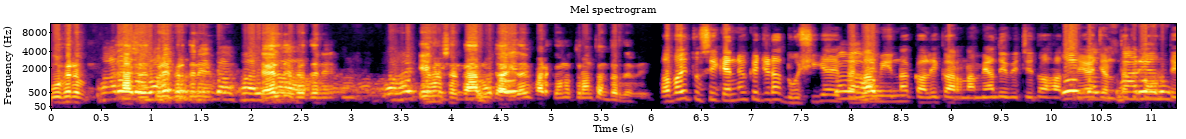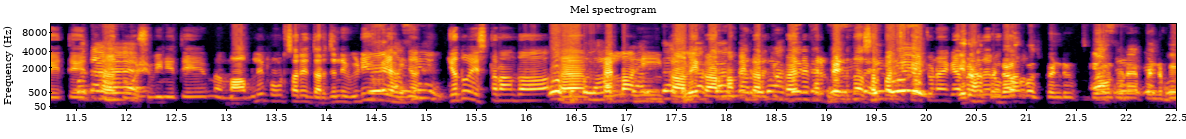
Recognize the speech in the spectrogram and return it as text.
ਉਹ ਫਿਰ ਫਸੇ ਤੁਰੇ ਫਿਰਦੇ ਨੇ ਟਹਿਲਦੇ ਫਿਰਦੇ ਨੇ। ਇਹ ਹੁਣ ਸਰਕਾਰ ਨੂੰ ਚਾਹੀਦਾ ਵੀ ਫੜ ਕੇ ਉਹਨੂੰ ਤੁਰੰਤ ਅੰਦਰ ਦੇਵੇ। ਬਾਬਾ ਜੀ ਤੁਸੀਂ ਕਹਿੰਦੇ ਹੋ ਕਿ ਜਿਹੜਾ ਦੋਸ਼ੀ ਹੈ ਇਹ ਪਹਿਲਾਂ ਵੀ ਇਹਨਾਂ ਕਾਲੇ ਕਾਰਨਾਮਿਆਂ ਦੇ ਵਿੱਚ ਇਹਦਾ ਹੱਥ ਰਿਹਾ ਜਨਤਕ ਤੌਰ ਤੇ ਤੇ ਦੋਸ਼ ਵੀ ਨੇ ਤੇ ਮ- ਮਾਮਲੇ ਬਹੁਤ ਸਾਰੇ ਦਰਜ ਨੇ ਵੀਡੀਓ ਵੀ ਹੈਗੀਆਂ ਜਦੋਂ ਇਸ ਤਰ੍ਹਾਂ ਦਾ ਪਹਿਲਾਂ ਹੀ ਕਾਲੇ ਕਾਰਨਾਮੇ ਕਰ ਚੁੱਕਾ ਹੈ ਤੇ ਫਿਰ ਪਿੰਡ ਦਾ ਸਰਪੰਚ ਕਿਉਂ ਚੁਣਿਆ ਗਿਆ? ਇਹਦਾ ਪਿੰਡ ਦੇ ਪਿੰਡ ਲੋਕਾਂ ਪਿੰਡ ਕਿਉਂ ਚੁਣਿਆ? ਪਿੰਡ ਵੀ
